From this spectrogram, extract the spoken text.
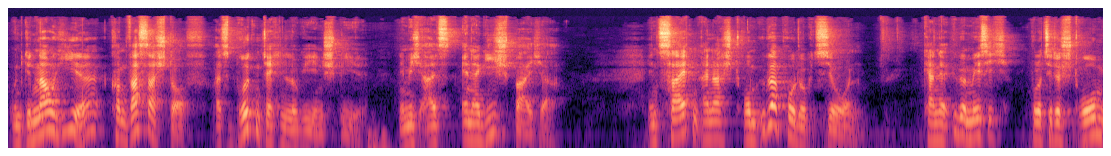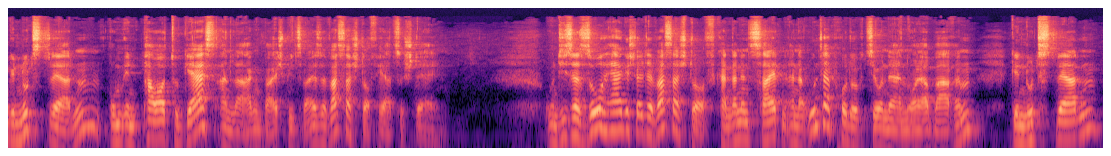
Und genau hier kommt Wasserstoff als Brückentechnologie ins Spiel, nämlich als Energiespeicher. In Zeiten einer Stromüberproduktion kann der übermäßig produzierte Strom genutzt werden, um in Power-to-Gas-Anlagen beispielsweise Wasserstoff herzustellen. Und dieser so hergestellte Wasserstoff kann dann in Zeiten einer Unterproduktion der Erneuerbaren genutzt werden,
